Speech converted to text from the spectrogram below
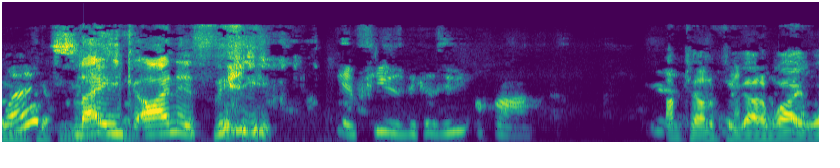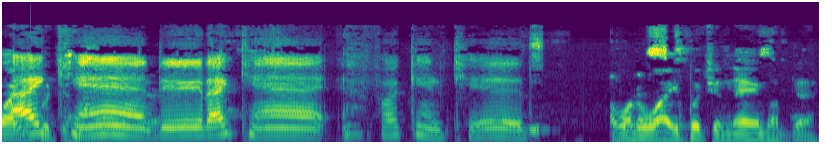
What? you put your name Like, honestly, confused because you. Hold on. I'm trying to figure out why why you I put your name up can't, there. dude. I can't. Fucking kids. I wonder why you put your name up there.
